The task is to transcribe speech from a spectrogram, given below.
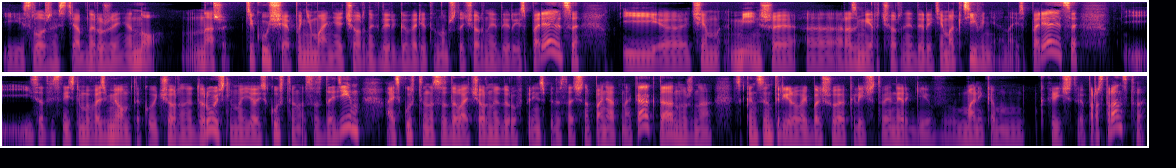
и сложности обнаружения. Но наше текущее понимание черных дыр говорит о том, что черные дыры испаряются, и э, чем меньше э, размер черной дыры, тем активнее она испаряется. И, соответственно, если мы возьмем такую черную дыру, если мы ее искусственно создадим, а искусственно создавать черную дыру, в принципе, достаточно понятно как, да, нужно сконцентрировать большое количество энергии в маленьком количестве пространства,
